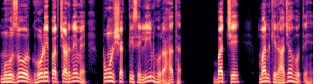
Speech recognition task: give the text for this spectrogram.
मुहजोर घोड़े पर चढ़ने में पूर्ण शक्ति से लीन हो रहा था। बच्चे मन के राजा होते हैं।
